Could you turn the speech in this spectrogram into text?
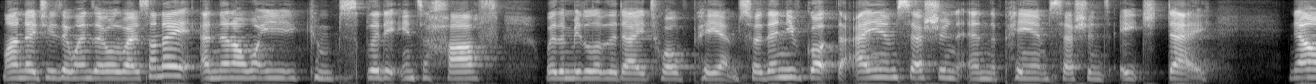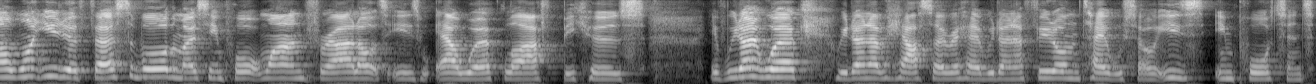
Monday, Tuesday, Wednesday, all the way to Sunday. And then I want you to split it into half where the middle of the day, 12 p.m. So then you've got the AM session and the PM sessions each day. Now, I want you to, first of all, the most important one for adults is our work life because if we don't work, we don't have a house overhead, we don't have food on the table, so it is important.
